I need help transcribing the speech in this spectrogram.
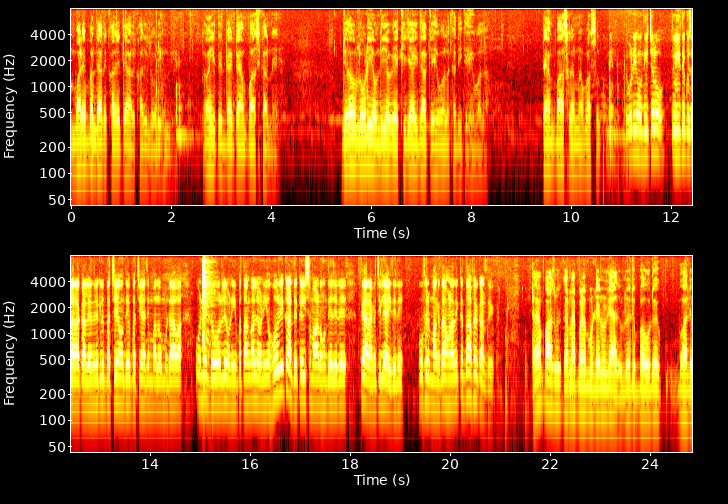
ਮਾੜੇ ਬੰਦਿਆਂ ਦੇ ਕਾਦੇ ਤਿਉਹਾਰ ਕਾਦੀ ਲੋੜੀ ਹੁੰਦੀ ਹੈ। ਅਸੀਂ ਤੇ ਇਦਾਂ ਹੀ ਟਾਈਮ ਪਾਸ ਕਰਨੇ। ਜਦੋਂ ਲੋੜੀ ਆਉਂਦੀ ਆ ਵੇਖੀ ਜਾਈਦਾ ਕਿਸੇ ਵੱਲ ਕਦੀ ਕਿਸੇ ਵੱਲ। ਟਾਈਮ ਪਾਸ ਕਰਨਾ ਬਸ। ਲੋਹੜੀ ਆਉਂਦੀ ਚਲੋ ਤੁਸੀਂ ਤੇ ਗੁਜ਼ਾਰਾ ਕਰ ਲੈਂਦੇ ਲੇਕਿਨ ਬੱਚੇ ਆਉਂਦੇ ਬੱਚਿਆਂ 'ਚ ਮੰਨ ਲਓ ਮੁੰਡਾ ਵਾ ਉਹਨੇ ਡੋਰ ਲਿਆਉਣੀ ਪਤੰਗਾਂ ਲਿਆਉਣੀਆਂ ਹੋਰ ਵੀ ਘਰ ਦੇ ਕਈ ਸਮਾਨ ਹੁੰਦੇ ਆ ਜਿਹੜੇ ਤਿਉਹਾਰਾਂ ਵਿੱਚ ਲਿਆਈਦੇ ਨੇ ਉਹ ਫਿਰ ਮੰਗਦਾ ਹੋਣਾ ਤੇ ਕਿੱਦਾਂ ਫਿਰ ਕਰਦੇ ਹੋ ਫਿਰ? ਟਾਈਮ ਪਾਸ ਵੀ ਕਰਨਾ ਪੈਣਾ ਮੁੰਡੇ ਨੂੰ ਲਿਆ ਦੂ ਦੇ ਬਾਊ ਦੇ ਵਾਲੇ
